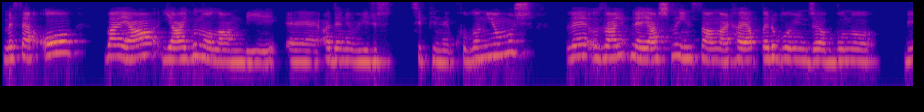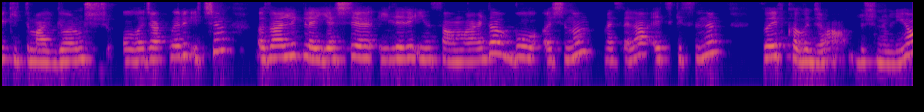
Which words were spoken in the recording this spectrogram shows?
Mesela o bayağı yaygın olan bir e, adenovirüs tipini kullanıyormuş ve özellikle yaşlı insanlar hayatları boyunca bunu büyük ihtimal görmüş olacakları için özellikle yaşı ileri insanlarda bu aşının mesela etkisinin zayıf kalacağı düşünülüyor.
